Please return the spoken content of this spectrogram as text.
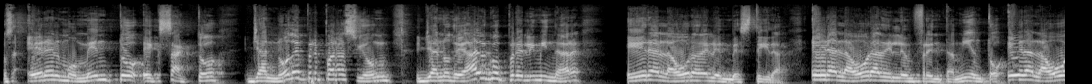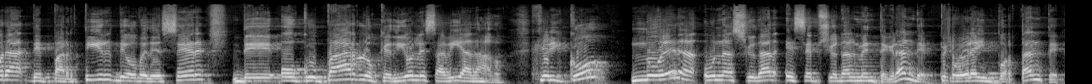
O sea, era el momento exacto, ya no de preparación, ya no de algo preliminar, era la hora de la embestida, era la hora del enfrentamiento, era la hora de partir, de obedecer, de ocupar lo que Dios les había dado. Jericó no era una ciudad excepcionalmente grande, pero era importante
